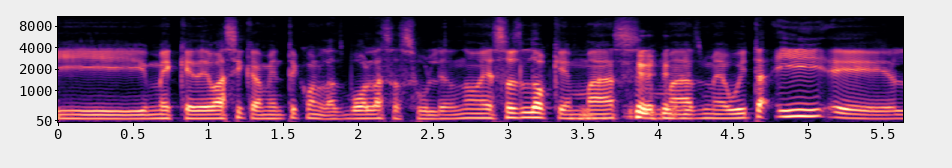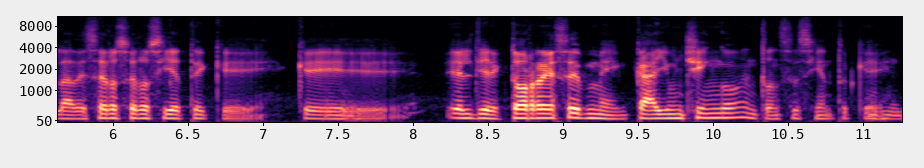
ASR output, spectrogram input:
Y me quedé básicamente con las bolas azules, ¿no? Eso es lo que más, más me agüita. Y eh, la de 007 que, que el director ese me cae un chingo, entonces siento que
